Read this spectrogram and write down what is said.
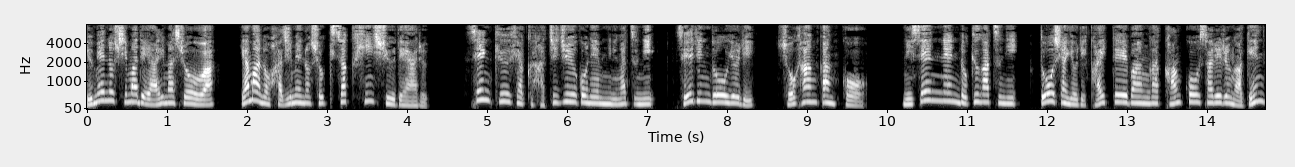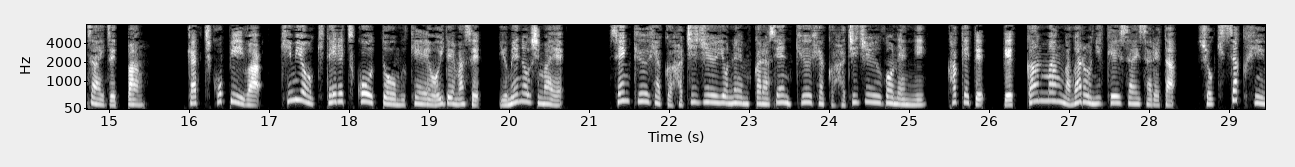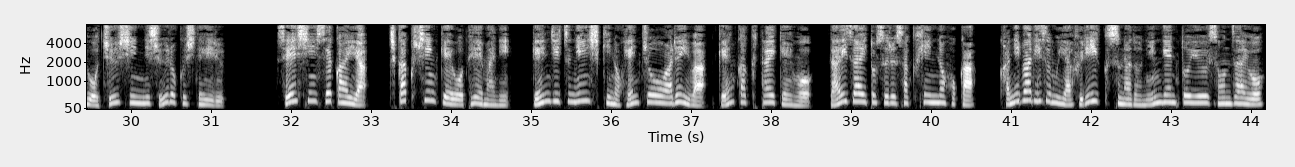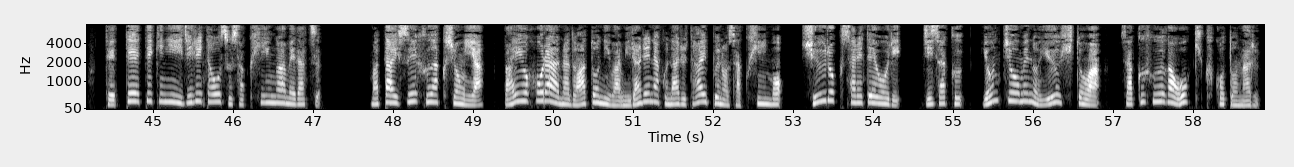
夢の島で会いましょうは、山のはじめの初期作品集である。1985年2月に、青林堂より、初版刊行。2000年6月に、同社より改訂版が刊行されるが現在絶版。キャッチコピーは、奇妙キテレツコートを向けおいでませ、夢の島へ。1984年から1985年にかけて月刊漫画ガロに掲載された初期作品を中心に収録している。精神世界や知覚神経をテーマに現実認識の変調あるいは幻覚体験を題材とする作品のほか、カニバリズムやフリークスなど人間という存在を徹底的にいじり倒す作品が目立つ。また SF アクションやバイオホラーなど後には見られなくなるタイプの作品も収録されており、自作4丁目の夕日とは作風が大きく異なる。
